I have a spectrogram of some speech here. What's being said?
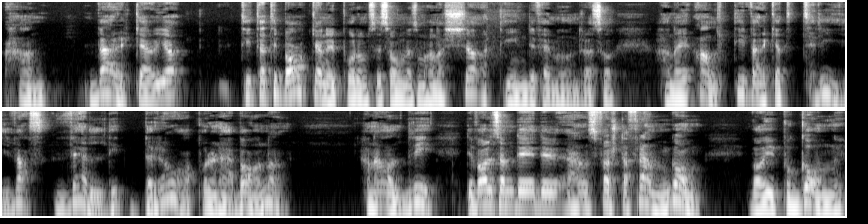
han verkar, och jag tittar tillbaka nu på de säsongerna som han har kört Indy 500 så han har ju alltid verkat trivas väldigt bra på den här banan. Han har aldrig... Det var liksom det, det, hans första framgång var ju på gång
